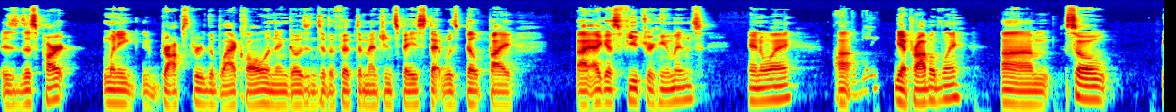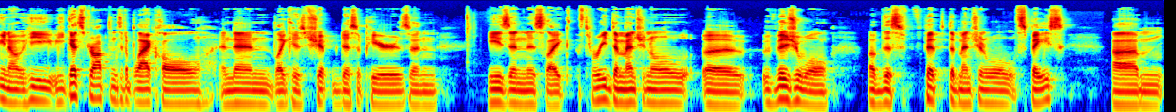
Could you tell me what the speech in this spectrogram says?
Is this part when he drops through the black hole and then goes into the fifth dimension space that was built by, I, I guess, future humans, in a way. Uh, Probably. Yeah, probably. Um, so you know, he he gets dropped into the black hole, and then like his ship disappears, and he's in this like three dimensional uh visual of this fifth dimensional space. Um,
